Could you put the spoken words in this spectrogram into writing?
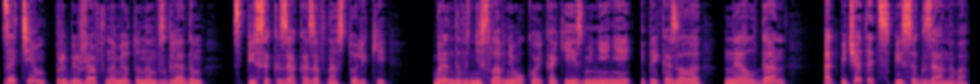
Затем, пробежав наметанным взглядом список заказов на столике, Бренда внесла в него кое-какие изменения и приказала Нел Дан отпечатать список заново.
